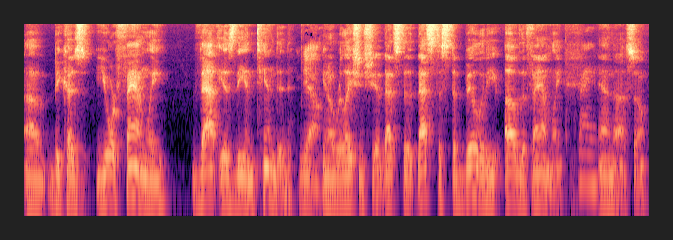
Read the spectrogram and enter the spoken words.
uh, because your family that is the intended yeah, you know relationship. That's the that's the stability of the family, Right. and uh, so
